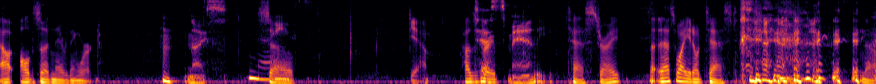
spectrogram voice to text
All, all of a sudden everything worked Nice. Nice. So- yeah i was Tests, very man. ple- tests right that's why you don't test no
